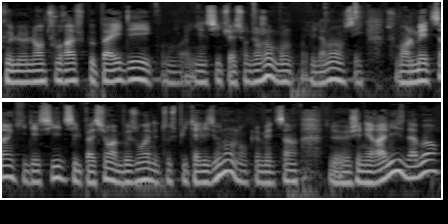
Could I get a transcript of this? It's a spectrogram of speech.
que le- l'entourage peut pas aider, et qu'on- il y a une situation d'urgence, bon, évidemment, c'est souvent le médecin qui décide si le patient a besoin d'être hospitalisé ou non. Donc le médecin généraliste d'abord.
